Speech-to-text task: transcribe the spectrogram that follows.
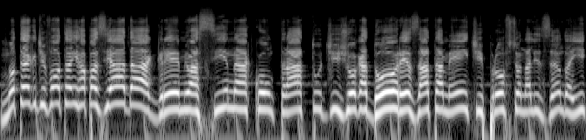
No tag de volta aí, rapaziada. Grêmio assina contrato de jogador, exatamente, profissionalizando aí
